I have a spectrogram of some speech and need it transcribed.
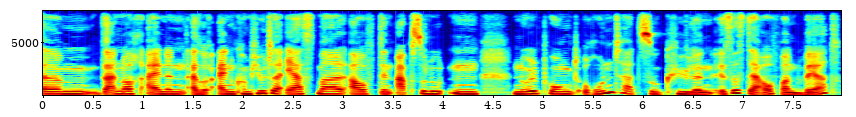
ähm, dann noch einen, also einen Computer erstmal auf den absoluten Nullpunkt runterzukühlen. Ist es der Aufwand wert?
